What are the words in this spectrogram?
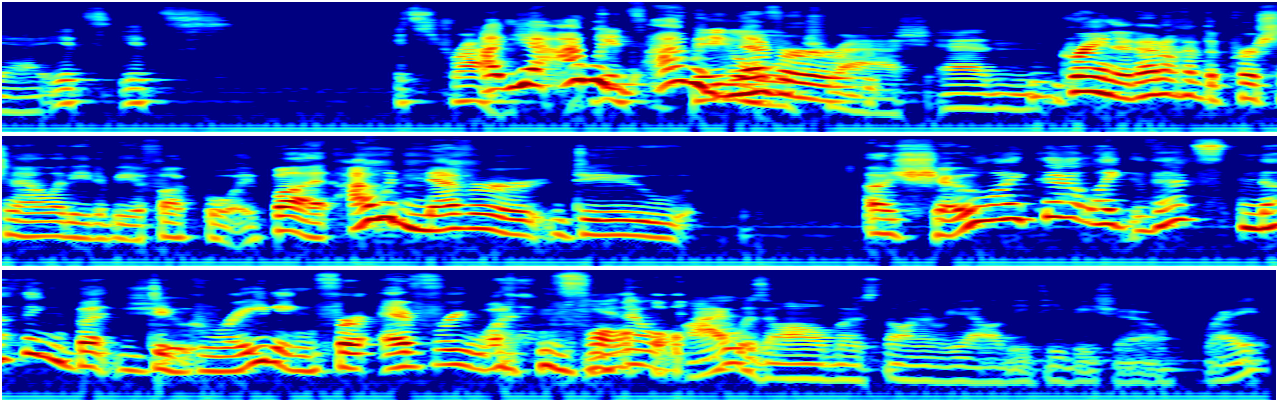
yeah, it's it's it's trash. yeah, I would it's I would never trash. And granted, I don't have the personality to be a fuck boy, but I would never do a show like that. Like that's nothing but Shoot. degrading for everyone involved. You know, I was almost on a reality TV show, right?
